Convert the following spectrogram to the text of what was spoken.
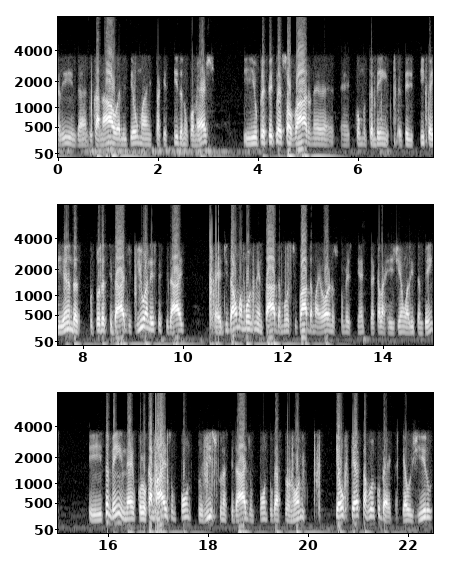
ali, da, do canal, ele deu uma enfraquecida no comércio. E o prefeito Léo Salvaro, né, é, como também verifica e anda por toda a cidade, viu a necessidade é, de dar uma movimentada, motivada maior nos comerciantes daquela região ali também. E também né, colocar mais um ponto turístico na cidade, um ponto gastronômico, que é, o, que é essa rua coberta, que é o giro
